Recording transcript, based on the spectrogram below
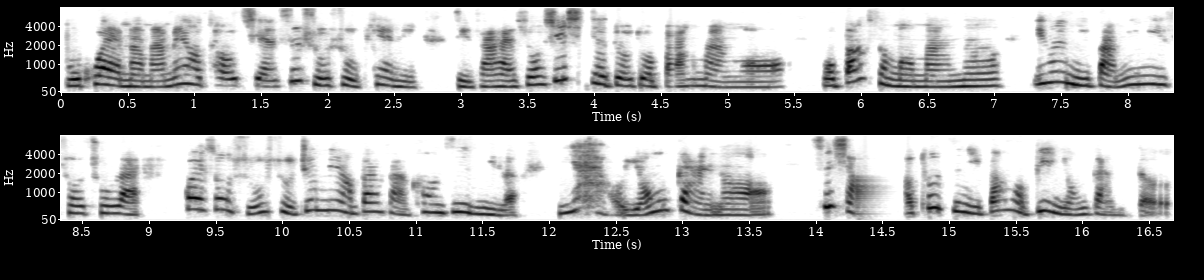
不会，妈妈没有偷钱，是叔叔骗你。警察还说谢谢朵朵帮忙哦。我帮什么忙呢？因为你把秘密说出来，怪兽叔叔就没有办法控制你了。你好勇敢哦，是小小兔子，你帮我变勇敢的。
